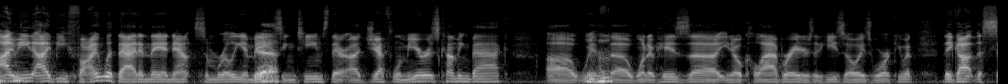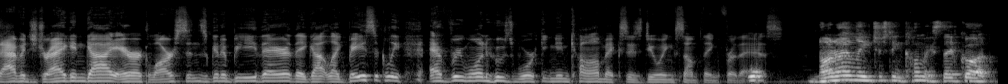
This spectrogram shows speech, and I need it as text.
I mean, I'd be fine with that. And they announced some really amazing yeah. teams there. Uh, Jeff Lemire is coming back. Uh, with mm-hmm. uh, one of his uh, you know collaborators that he's always working with. They got the Savage Dragon guy, Erik Larsen's gonna be there. They got like basically everyone who's working in comics is doing something for this. Well, not only just in comics, they've got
